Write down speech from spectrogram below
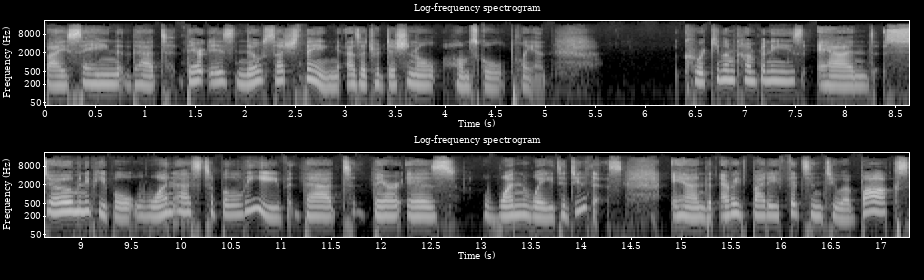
by saying that there is no such thing as a traditional homeschool plan. Curriculum companies and so many people want us to believe that there is one way to do this and that everybody fits into a box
